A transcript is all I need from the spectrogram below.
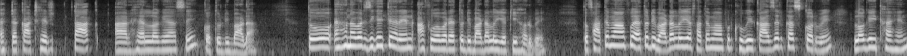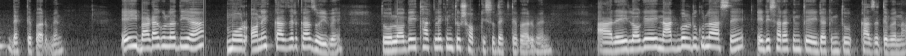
একটা কাঠের তাক আর হেল লগে আছে কতটি বাড়া। তো এখন আবার জিগাইতে আরেন, আপু, আবার এতটি বাডা লইয়া কি হরবে তো ফাতেমা আপু এতটি বাডা লইয়া ফাতেমা আপুর খুবই কাজের কাজ করবে, লগেই থাহেন, দেখতে পারবেন। এই বাডাগুলা দিয়া মোর অনেক কাজের কাজ হইবে, তো লগেই থাকলে কিন্তু সব কিছু দেখতে পারবেন। আর এই লগে এই নাট বল্টুগুলো আছে, এডি ছাড়া কিন্তু এইটা কিন্তু কাজে দেবে না।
